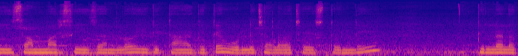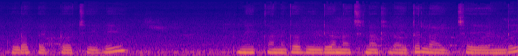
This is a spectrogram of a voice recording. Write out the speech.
ఈ సమ్మర్ సీజన్లో ఇది తాగితే ఒళ్ళు చలవ చేస్తుంది. పిల్లలకు కూడా పెట్టవచ్చు ఇది. మీకు కనుక వీడియో నచ్చినట్లయితే లైక్ చేయండి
